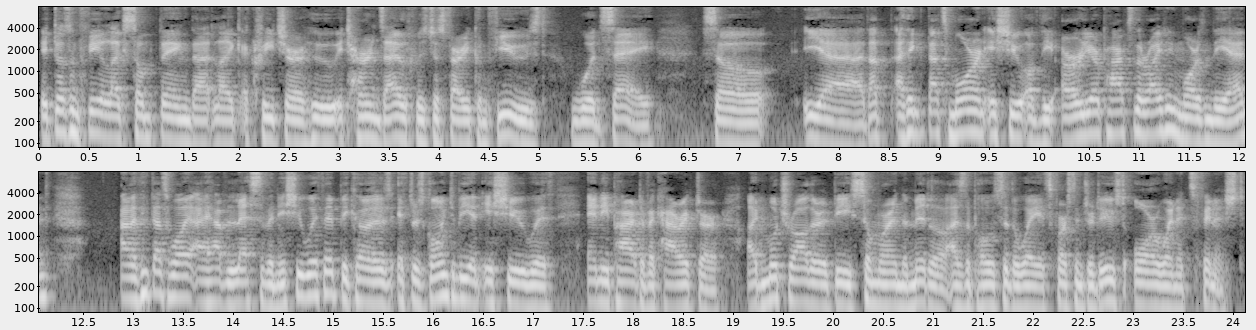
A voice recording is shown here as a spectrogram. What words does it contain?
it doesn't feel like something that like a creature who it turns out was just very confused would say. So yeah, that I think that's more an issue of the earlier parts of the writing more than the end. And I think that's why I have less of an issue with it because if there's going to be an issue with any part of a character, I'd much rather it be somewhere in the middle as opposed to the way it's first introduced or when it's finished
